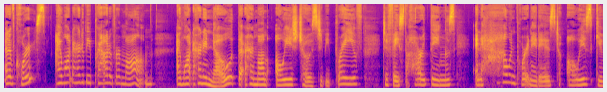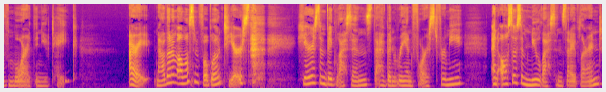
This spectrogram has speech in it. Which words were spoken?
And of course, I want her to be proud of her mom. I want her to know that her mom always chose to be brave, to face the hard things, and how important it is to always give more than you take. All right, now that I'm almost in full blown tears, here are some big lessons that have been reinforced for me, and also some new lessons that I've learned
